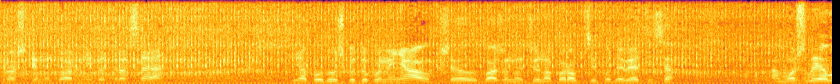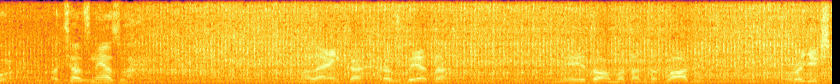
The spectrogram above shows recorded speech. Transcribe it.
Трошки мотор ніби трасе. Я подушку ту поміняв, ще бажано цю на коробці подивитися. А можливо оця знизу маленька, розбита. Невідомо так докладно. Вроді все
